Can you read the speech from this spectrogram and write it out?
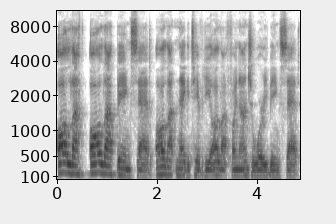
All that all that being said, all that negativity, all that financial worry being said,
